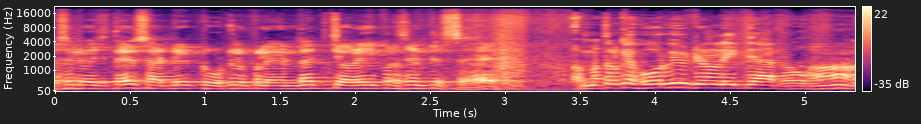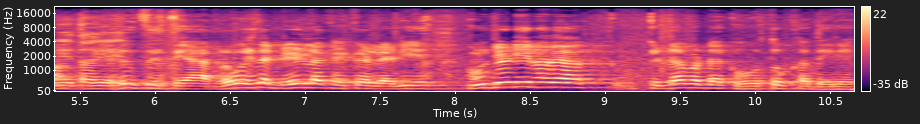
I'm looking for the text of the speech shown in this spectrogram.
ਅਸਲ ਵਿੱਚ ਤਾਂ ਸਾਡੇ ਟੋਟਲ ਪਲਾਨ ਦਾ 40% ਹਿੱਸਾ ਹੈ। ਮਤਲਬ ਕਿ ਹੋਰ ਵੀ ਉੱਡਣ ਲਈ ਤਿਆਰ ਰਹੋ। ਹਾਂ ਇਹ ਤਾਂ ਇਹ- ਤਿਆਰ ਰਹੋ ਇਸ ਦਾ 1.5 ਲੱਖ ਏਕੜ ਲੈ ਲਈਏ। ਹੁਣ ਜਿਹੜੀ ਇਹਨਾਂ ਦਾ ਕਿੱਡਾ ਵੱਡਾ ਇੱਕ ਹੋਰ ਧੋਖਾ ਦੇ ਰਿਹਾ।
